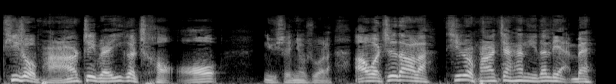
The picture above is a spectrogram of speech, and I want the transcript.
提手旁这边一个丑，女神就说了啊，我知道了，提手旁加上你的脸呗。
